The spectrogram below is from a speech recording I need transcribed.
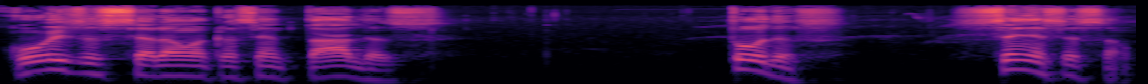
coisas serão acrescentadas, todas, sem exceção.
